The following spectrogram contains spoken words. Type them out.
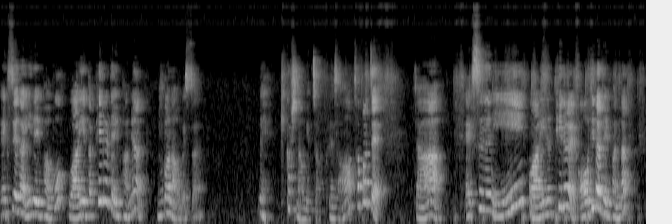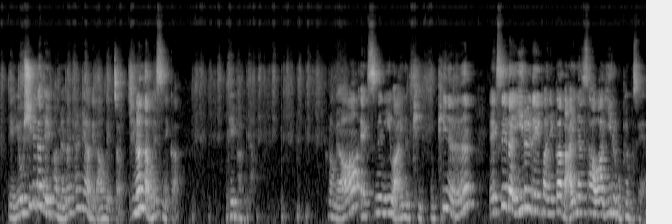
x에다 2 대입하고 y에다 p를 대입하면 누가 나오겠어요? 네, p값이 나오겠죠. 그래서 첫 번째, 자, x는 2, y는 p를 어디다 대입한다? 네, 요 식에다 대입하면 편리하게 나오겠죠. 지난다고 했으니까 대입합니다. 그러면 x는 2, y는 p. p는 x에다 2를 대입하니까 마이너스 4와 2를 곱해보세요.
